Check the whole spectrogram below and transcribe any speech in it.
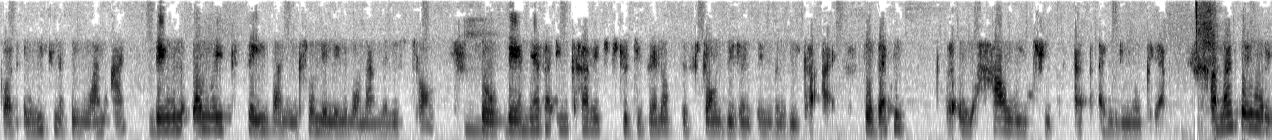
got a weakness in one eye, they will always say one is really strong. Mm. So they are never encouraged to develop the strong vision in the weaker eye. So that is how we treat uh, amblyopia. I must say hore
